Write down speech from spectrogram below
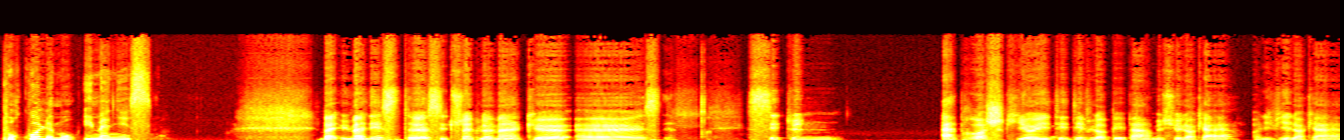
pourquoi le mot humanisme? Ben, humaniste, c'est tout simplement que euh, c'est une approche qui a été développée par M. Locker, Olivier Locker,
